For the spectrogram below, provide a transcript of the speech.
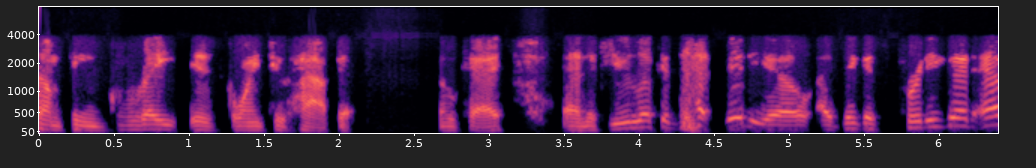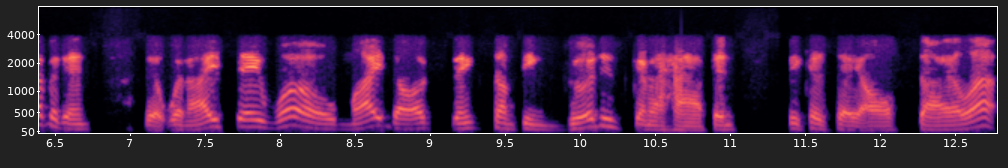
something great is going to happen. Okay. And if you look at that video, I think it's pretty good evidence that when I say, whoa, my dogs think something good is going to happen because they all style up.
